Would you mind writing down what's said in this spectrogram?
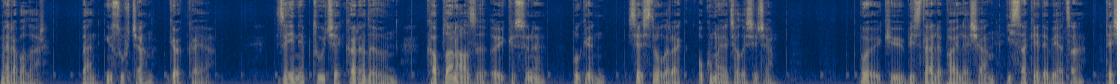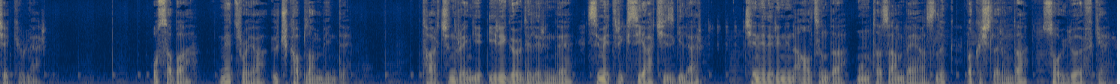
Merhabalar, ben Yusufcan Gökkaya. Zeynep Tuğçe Karadağ'ın Kaplan Ağzı öyküsünü bugün sesli olarak okumaya çalışacağım. Bu öyküyü bizlerle paylaşan İshak Edebiyat'a teşekkürler. O sabah metroya üç kaplan bindi. Tarçın rengi iri gövdelerinde simetrik siyah çizgiler, çenelerinin altında muntazam beyazlık, bakışlarında soylu öfke.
